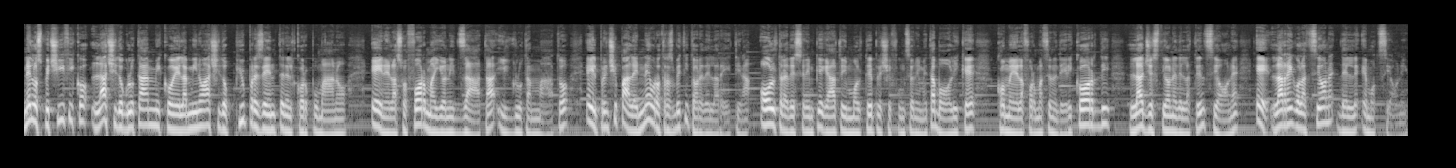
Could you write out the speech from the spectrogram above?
Nello specifico, l'acido glutammico è l'amminoacido più presente nel corpo umano e nella sua forma ionizzata, il glutammato, è il principale neurotrasmettitore della retina, oltre ad essere impiegato in molteplici funzioni metaboliche come la formazione dei ricordi, la gestione dell'attenzione e la regolazione delle emozioni.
